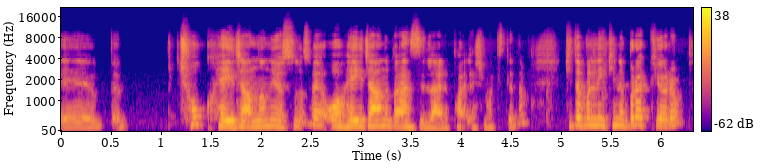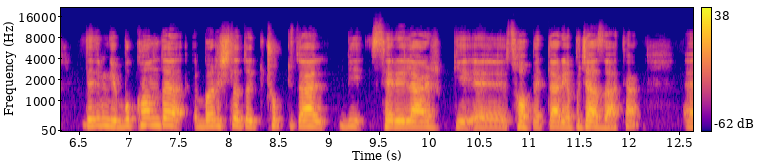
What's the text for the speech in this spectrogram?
e, çok heyecanlanıyorsunuz ve o heyecanı ben sizlerle paylaşmak istedim. Kitabın linkini bırakıyorum. Dediğim gibi bu konuda Barış'la da çok güzel bir seriler, e, sohbetler yapacağız zaten. E,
